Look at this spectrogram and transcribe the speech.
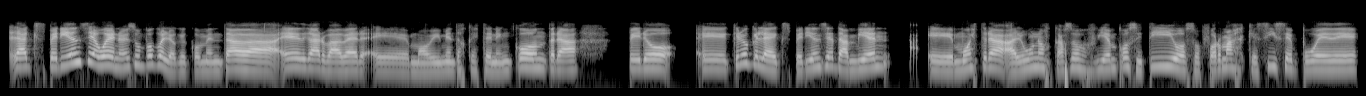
la experiencia, bueno, es un poco lo que comentaba Edgar, va a haber eh, movimientos que estén en contra, pero eh, creo que la experiencia también eh, muestra algunos casos bien positivos o formas que sí se puede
